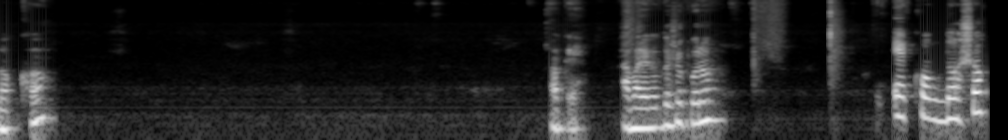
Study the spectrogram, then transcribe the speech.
লক্ষ ওকে আবার একক দশক পড়ো। একক দশক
